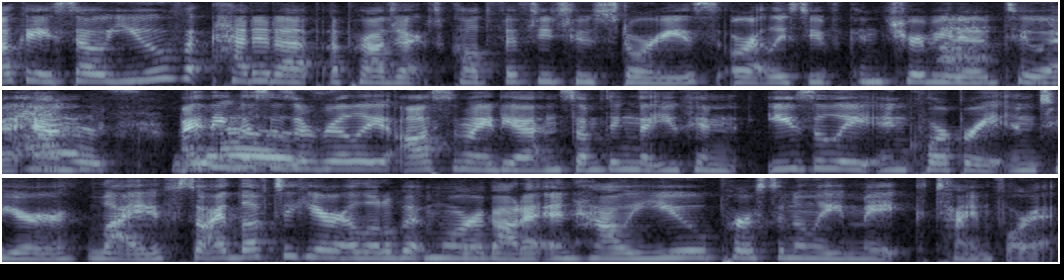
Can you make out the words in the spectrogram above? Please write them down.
Okay, so you've headed up a project called 52 Stories, or at least you've contributed to it. Yes, and I yes. think this is a really awesome idea and something that you can easily incorporate into your life. So I'd love to hear a little bit more about it and how you personally make time for it.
